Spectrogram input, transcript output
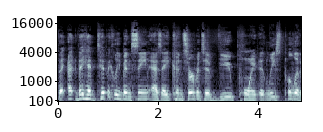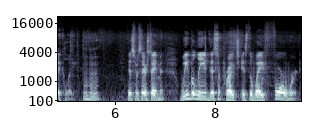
they uh, they had typically been seen as a conservative viewpoint, at least politically. This was their statement. We believe this approach is the way forward.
